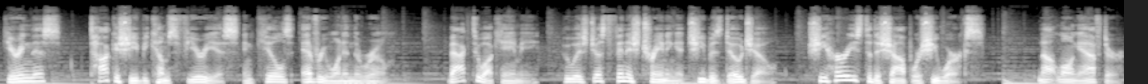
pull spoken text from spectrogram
Hearing this, Takashi becomes furious and kills everyone in the room. Back to Akemi, who has just finished training at Chiba's dojo, she hurries to the shop where she works. Not long after,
